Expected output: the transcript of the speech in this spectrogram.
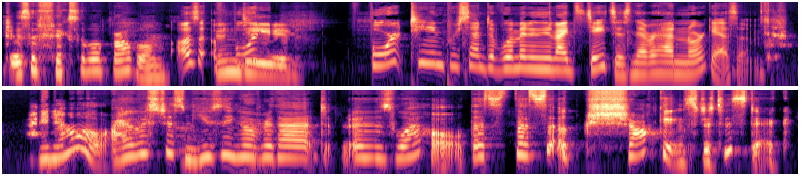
It is a fixable problem. Also, indeed. fourteen percent of women in the United States has never had an orgasm. I know. I was just musing over that as well. That's that's a shocking statistic.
